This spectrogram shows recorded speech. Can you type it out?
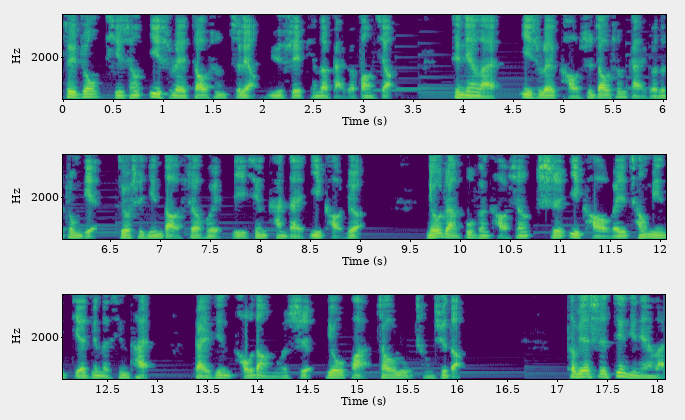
最终提升艺术类招生质量与水平的改革方向。近年来，艺术类考试招生改革的重点就是引导社会理性看待艺考热，扭转部分考生视艺考为成名捷径的心态，改进投档模式，优化招录程序等。特别是近几年来，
